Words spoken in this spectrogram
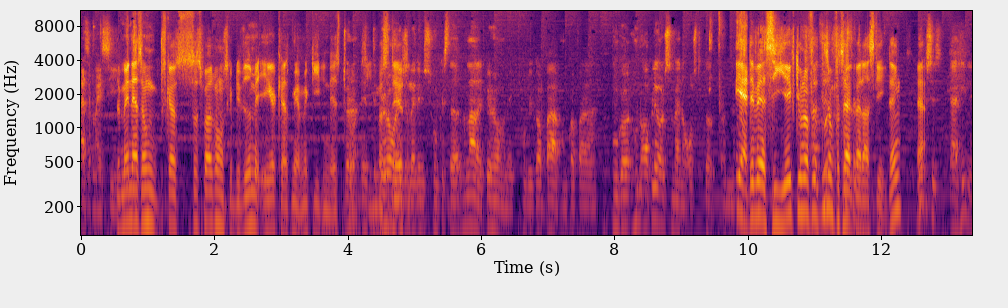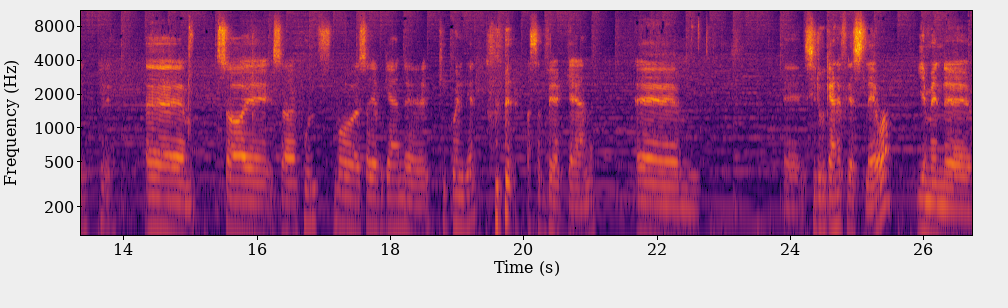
Altså, man kan sige... Men altså, hun skal, så spørgsmålet, hun skal blive ved med ikke at kaste mere magi de næste det, to det, det timer. Så behøver det hun ikke sådan, nødvendigvis. Hun kan stadig... Hun, nej, det behøver hun ikke. Hun kan godt bare... Hun, går bare, hun, går, hun oplever det som en overstået. ja, det vil jeg sige, ikke? Fordi hun har Ja, ligesom fortalt, hvad der er sket, ikke? Ja. Ja. Præcis. Er helt enig. Helt enig. Øhm, så, øh, så hun må, så jeg vil gerne øh, kigge på hende igen, og så vil jeg gerne øh, øh, sige, du vil gerne have flere slaver. Jamen, øh,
